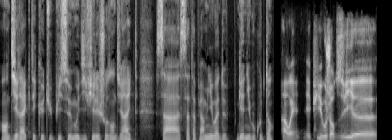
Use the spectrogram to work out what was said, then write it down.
en direct et que tu puisses modifier les choses en direct, ça, ça t'a permis, ouais, de gagner beaucoup de temps. Ah ouais. Et puis aujourd'hui, euh,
